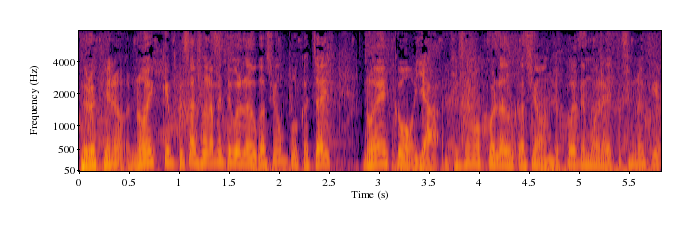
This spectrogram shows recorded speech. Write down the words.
Pero es que no, no es que empezar solamente con la educación, pues, ¿cachai? No es como, ya, empecemos con la educación, después de esto, sino que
